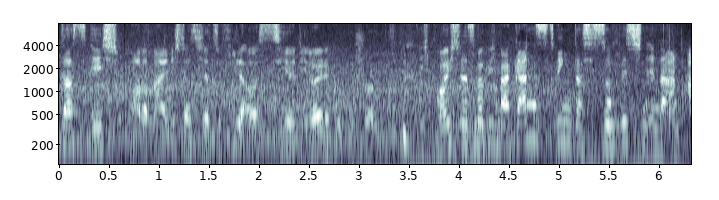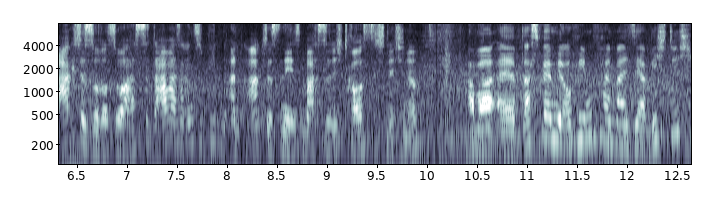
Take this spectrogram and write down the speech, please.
dass ich... Warte mal, nicht, dass ich hier zu viel ausziehe. Die Leute gucken schon. Ich bräuchte das wirklich mal ganz dringend, dass ich so ein bisschen in der Antarktis oder so... Hast du da was anzubieten? Antarktis? Nee, das machst du nicht. Traust dich nicht, ne? Aber äh, das wäre mir auf jeden Fall mal sehr wichtig.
